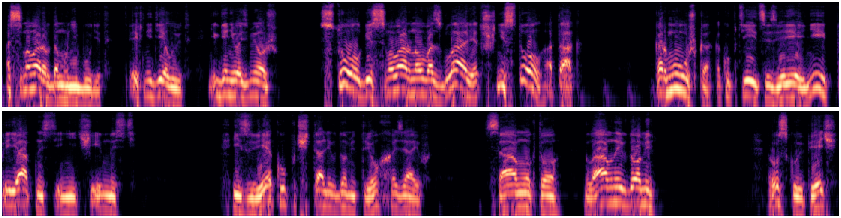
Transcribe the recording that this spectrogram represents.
а самовара в дому не будет. Теперь их не делают, нигде не возьмешь. Стол без самоварного возглавия — это ж не стол, а так. Кормушка, как у птиц и зверей, ни приятности, ни чинности. Из веку почитали в доме трех хозяев. Самого, кто главный в доме, русскую печь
